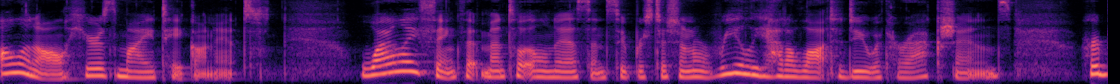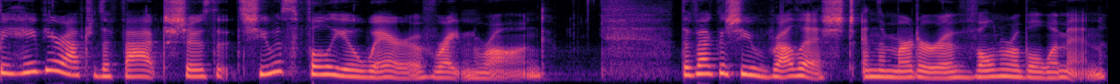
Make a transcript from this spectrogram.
all in all, here's my take on it. While I think that mental illness and superstition really had a lot to do with her actions, her behavior after the fact shows that she was fully aware of right and wrong. The fact that she relished in the murder of vulnerable women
